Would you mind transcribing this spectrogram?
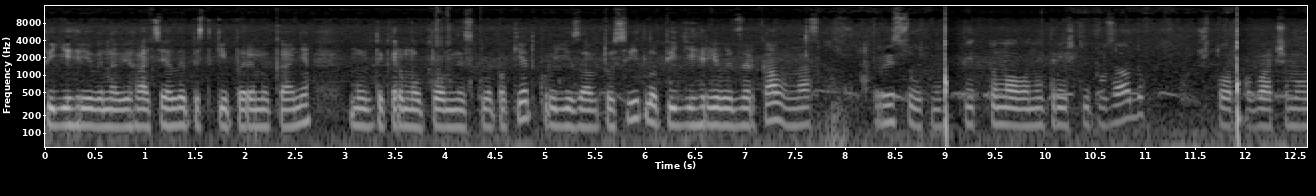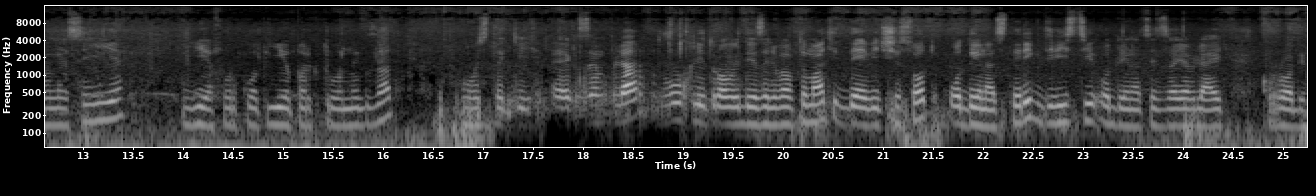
підігріви, навігація, лепестки перемикання, мультикермо, повний склопакет, круїз автосвітло, підігріви дзеркал у нас присутні. Підтонований трішки позаду. Шторка бачимо у нас є. Є фуркоп, є парктронник зад. Ось такий екземпляр. Двохлітровий дизель в автоматі 9600, 11 рік, 211 заявляють пробіг.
